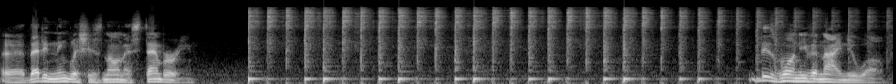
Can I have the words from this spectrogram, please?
uh, that in English is known as tambourine. This one even I knew of.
